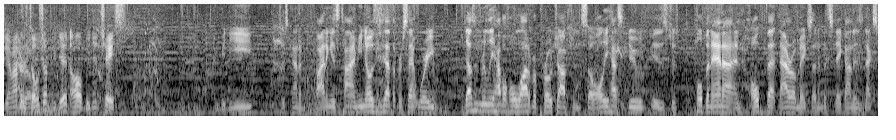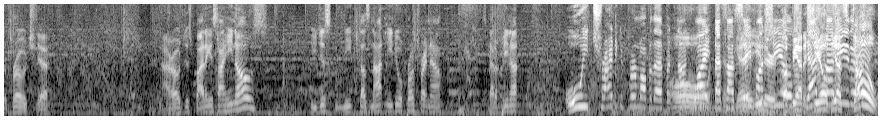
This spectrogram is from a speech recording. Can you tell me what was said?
Get him out of his double jump. He did. Oh, but he didn't chase. MVD just kind of biding his time. He knows he's at the percent where he doesn't really have a whole lot of approach options, so all he has to do is just pull banana and hope that Nairo makes a mistake on his next approach. Yeah. Nairo just biding his time. He knows. He just need, does not need to approach right now. He's got a peanut. Oh, he tried to confirm off of that, but not Oh, quite. That's not get safe on shield. Up a That's shield. not Let's either. go.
